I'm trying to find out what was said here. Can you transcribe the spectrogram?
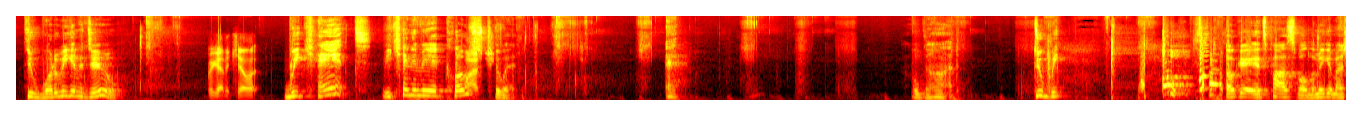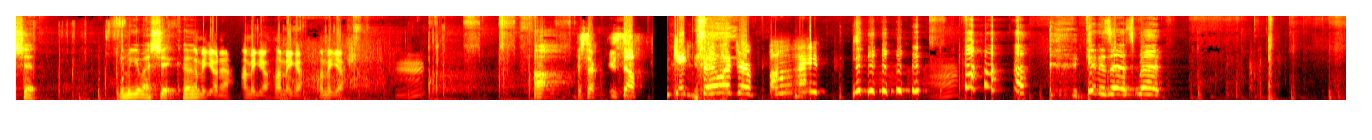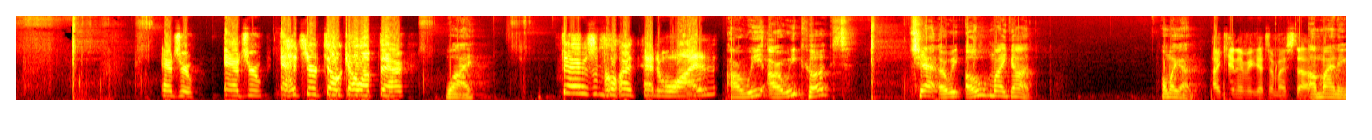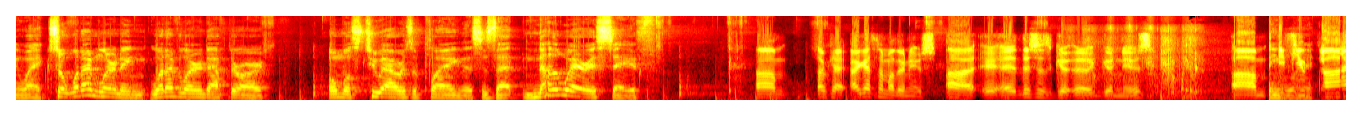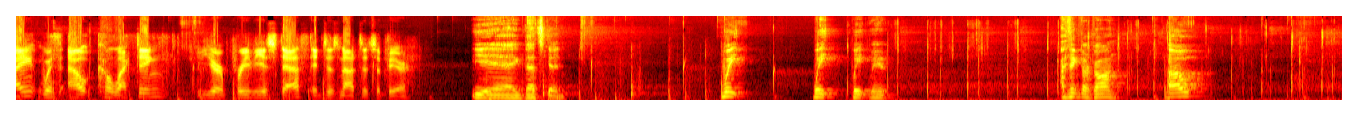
Dude, what are we gonna do? We gotta kill it. We can't. We can't even get close Watch. to it. Oh god. Dude, we. Oh! fuck! Okay, it's possible. Let me get my shit. Let me get my shit cooked. Let me go now. Let me go. Let me go. Let me go. Uh, Is the is the fucking villager fine? get his ass, Matt! Andrew, Andrew, Andrew, don't go up there. Why? There's more than one. Are we are we cooked? Chat, are we oh my god. Oh my god. I can't even get to my stuff. I'm mining away. So what I'm learning, what I've learned after our almost two hours of playing this is that nowhere is safe. Um. Okay, I got some other news. Uh, this is good. Uh, good news. Um, if you die without collecting your previous death, it does not disappear. Yeah, that's good. Wait. Wait, wait, wait. I think they're gone. Oh.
